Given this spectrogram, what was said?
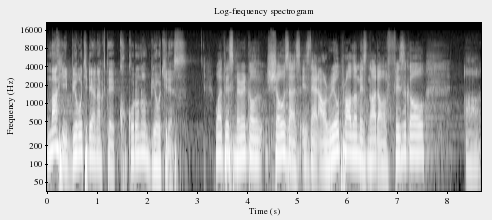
麻痺病気ではなくて心の病気です What this miracle shows us is that our real problem is not our physical uh,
